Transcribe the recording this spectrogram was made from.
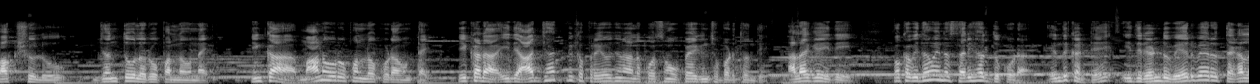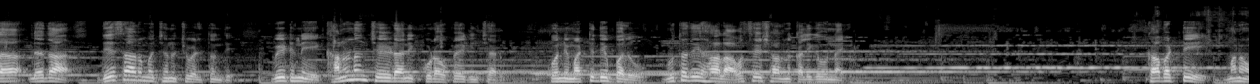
పక్షులు జంతువుల రూపంలో ఉన్నాయి. ఇంకా మానవ రూపంలో కూడా ఉంటాయి. ఇక్కడ ఇది ఆధ్యాత్మిక ప్రయోజనాల కోసం ఉపయోగించబడుతుంది. అలాగే ఇది ఒక విధమైన సరిహద్దు కూడా. ఎందుకంటే ఇది రెండు వేర్వేరు తెగల లేదా దేశాల మధ్య నుంచి వెళ్తుంది. వీటిని ఖననం చేయడానికి కూడా ఉపయోగించారు. కొన్ని మట్టి దిబ్బలు మృతదేహాల అవశేషాలను కలిగి ఉన్నాయి. కాబట్టి మనం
